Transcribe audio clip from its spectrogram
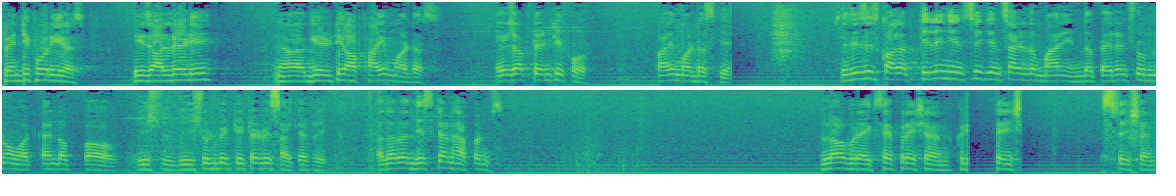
24 years, is already uh, guilty of five murders. Age of 24, five murders here. So this is called a killing instinct inside the mind. The parent should know what kind of uh, he, should, he should be treated with psychiatry. Otherwise, this can happen. Love break, separation, tension, frustration.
